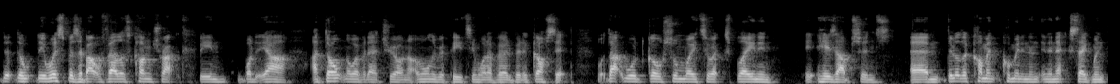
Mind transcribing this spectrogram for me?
the, the whispers about Vela's contract being what they are, I don't know whether they're true or not. I'm only repeating what I've heard, a bit of gossip. But that would go some way to explaining his absence. Um, the comment coming in in the next segment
